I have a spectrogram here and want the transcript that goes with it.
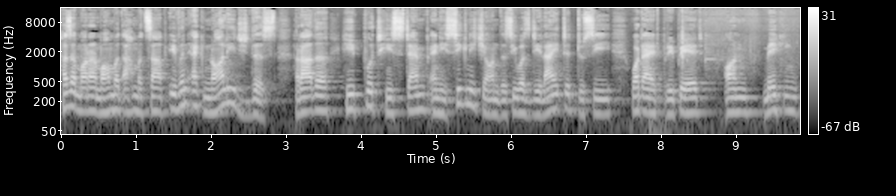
Hazrat Maulana Muhammad Ahmad Saab even acknowledged this. Rather, he put his stamp and his signature on this. He was delighted to see what I had prepared on making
